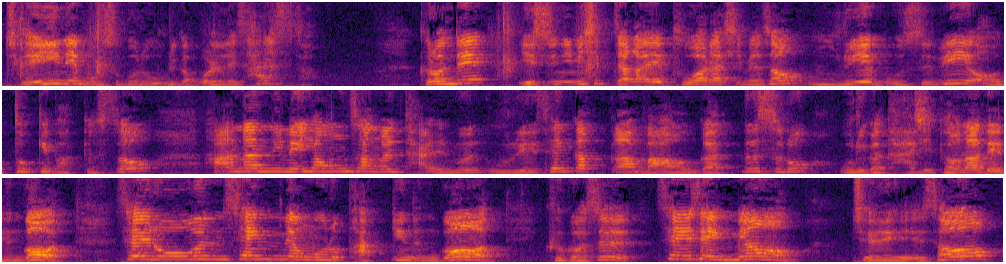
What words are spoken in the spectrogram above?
죄인의 모습으로 우리가 원래 살았어. 그런데 예수님이 십자가에 부활하시면서 우리의 모습이 어떻게 바뀌었어? 하나님의 형상을 닮은 우리의 생각과 마음과 뜻으로 우리가 다시 변화되는 것, 새로운 생명으로 바뀌는 것, 그것을 새 생명, 죄에서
